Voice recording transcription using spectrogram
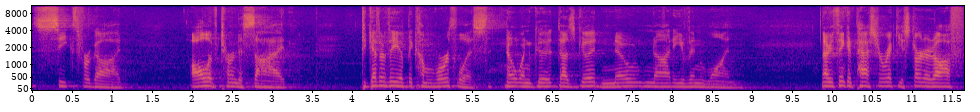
seeks for God. All have turned aside. Together they have become worthless. No one good, does good, no, not even one. Now you're thinking, Pastor Rick, you started off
